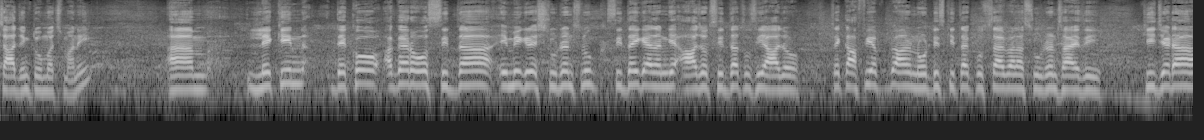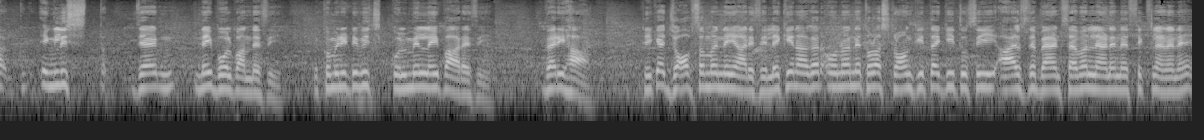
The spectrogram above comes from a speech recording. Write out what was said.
charging too much money um ਲੇਕਿਨ ਦੇਖੋ, ਅਗਰ ਉਹ ਸਿੱਧਾ ਇਮੀਗ੍ਰੇਟ ਸਟੂਡੈਂਟਸ ਨੂੰ ਸਿੱਧਾ ਹੀ ਕਹਿ ਦੇਣਗੇ, ਆ ਜਾਓ, ਸਿੱਧਾ ਤੁਸੀਂ ਆ ਜਾਓ, ਤੇ ਕਾਫੀ ਆਪਾਂ ਨੋਟਿਸ ਕੀਤਾ ਕੁਝ ਸਾਲ ਪਹਿਲਾਂ ਸਟੂਡੈਂਟਸ ਆਏ ਸੀ ਕਿ ਜਿਹੜਾ ਇੰਗਲਿਸ਼ ਜੇ ਨਹੀਂ ਬੋਲ ਪਾਉਂਦੇ ਸੀ ਕਮਿਊਨਿਟੀ ਵਿੱਚ ਕੁਲ ਮਿਲ ਨਹੀਂ ਪਾ ਰਹੇ ਸੀ। ਵੈਰੀ ਹਾਰਡ ਠੀਕ ਹੈ ਜੌਬ ਸਮਝ ਨਹੀਂ ਆ ਰਹੀ ਸੀ। ਲੇਕਿਨ ਅਗਰ ਉਹਨਾਂ ਨੇ ਥੋੜਾ ਸਟਰੋਂਗ ਕੀਤਾ ਕਿ ਤੁਸੀਂ ਆਇਲਸ ਦੇ ਬੈਂਡ 7 ਲੈਣੇ ਨੇ 6 ਲੈਣੇ ਨੇ,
